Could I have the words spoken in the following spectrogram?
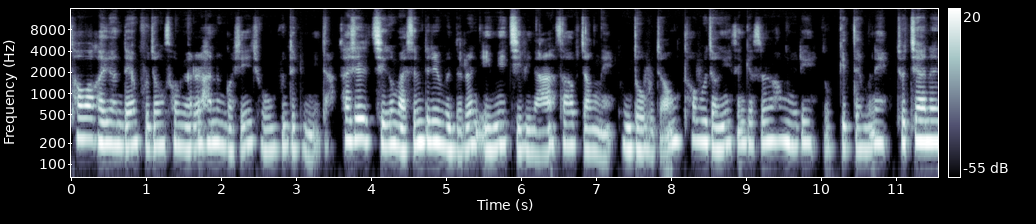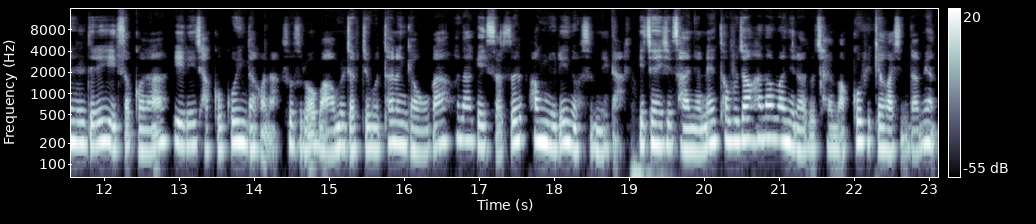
터와 관련된 부정 소멸을 하는 것이 좋은 분들입니다. 사실 지금 말씀드린 분들은 이미 집이나 사업장 내 동도 부정, 터 부정이 생겼을 확률이 높기 때문에 좋지 않은 일들이 있었거나 일이 자꾸 꼬인다거나 스스로 마음을 잡지 못하는 경우가 흔하게 있었을 확률이 높습니다. 2024년에 터 부정 하나만이라도 정도 잘 맞고 비껴가신다면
